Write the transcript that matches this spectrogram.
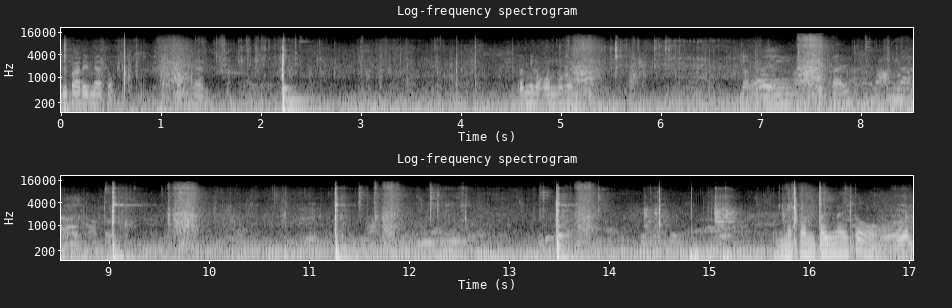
Di pa rin ito. Kami na kono ron. Bakit yung makakit tayo? Napantay na ito. Yun.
